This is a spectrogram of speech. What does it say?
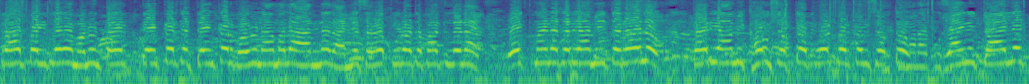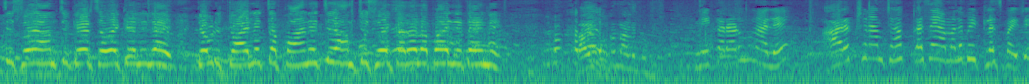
त्रास बघितला नाही म्हणून टँकरचे टँकर भरून आम्हाला अन्न धान्य सगळं पुरवठा पाठवलेलं आहे. एक महिना जरी आम्ही इथं राहिलो तरी आम्ही खाऊ शकतो पोटभर करू शकतो. यांनी टॉयलेटची सोय आमची गैरसोय केलेली आहे. तेवढी टॉयलेटच्या पाण्याची आमची सोय करायला पाहिजे त्यांनी. कुठून आले तुम्ही? मी कराडहून आले. आरक्षण आमच्या हक्काचं आहे आम्हाला भेटलंच पाहिजे.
